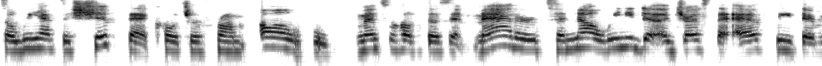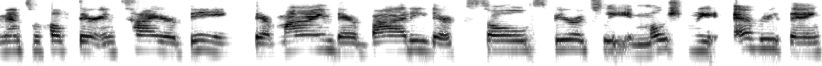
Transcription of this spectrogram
So we have to shift that culture from, oh, mental health doesn't matter to no, we need to address the athlete, their mental health, their entire being, their mind, their body, their soul, spiritually, emotionally, everything.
